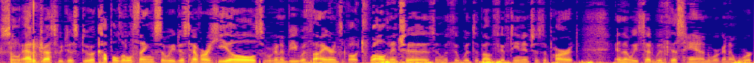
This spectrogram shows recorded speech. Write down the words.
So at address, we just do a couple little things. So we just have our heels. We're going to be with the irons about 12 inches and with the woods about 15 inches apart. And then we said with this hand, we're going to work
